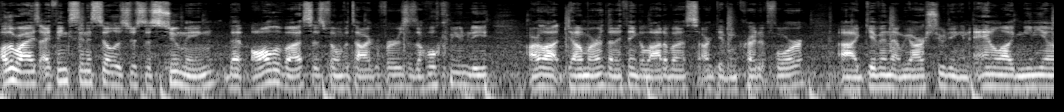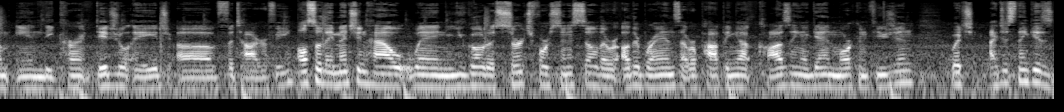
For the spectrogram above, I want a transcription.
Otherwise, I think Cinestill is just assuming that all of us as film photographers, as a whole community, are a lot dumber than I think a lot of us are given credit for, uh, given that we are shooting an analog medium in the current digital age of photography. Also, they mentioned how when you go to search for Cinestill, there were other brands that were popping up, causing, again, more confusion, which I just think is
